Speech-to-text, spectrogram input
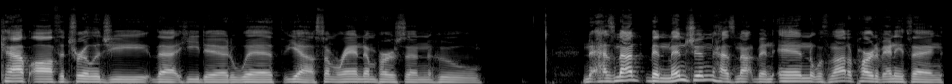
cap off the trilogy that he did with yeah, some random person who has not been mentioned, has not been in, was not a part of anything.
